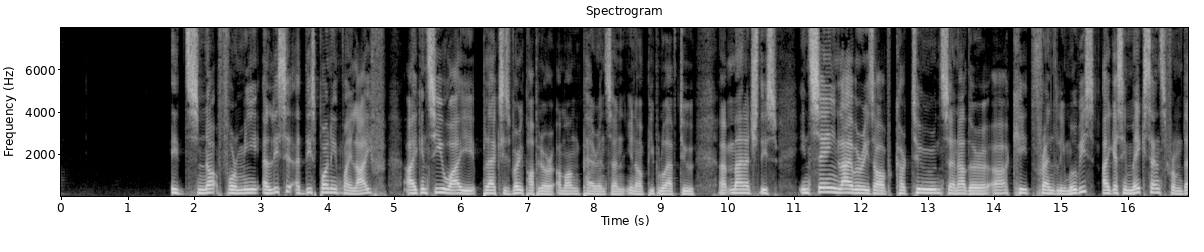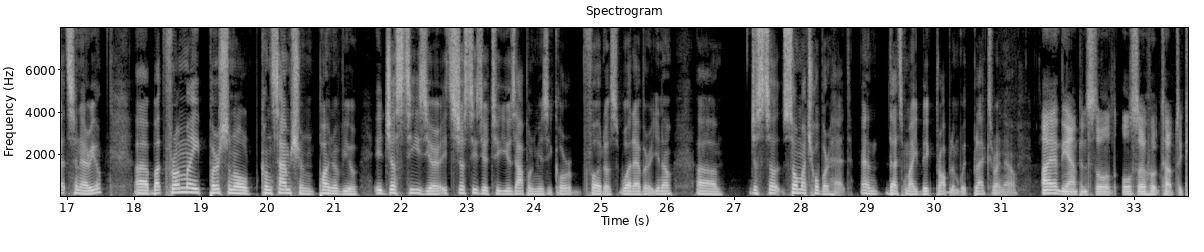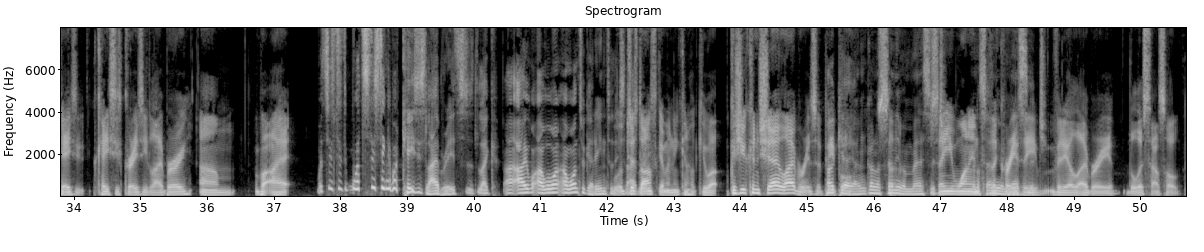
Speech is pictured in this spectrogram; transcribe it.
it's not for me, at least at this point in my life. I can see why Plex is very popular among parents and you know people who have to uh, manage these insane libraries of cartoons and other uh, kid-friendly movies. I guess it makes sense from that scenario, uh, but from my personal consumption point of view, it's just easier. It's just easier to use Apple Music or Photos, whatever you know. Um, just so so much overhead, and that's my big problem with Plex right now. I have the app installed, also hooked up to Casey Casey's Crazy Library. Um, but I What's this? What's this thing about Casey's library? It's like I, I, I, want, I want to get into this. Well, just library. ask him and he can hook you up because you can share libraries with people. Okay, I'm gonna send So- him a message. Say you want into the crazy video library of the Liss household.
